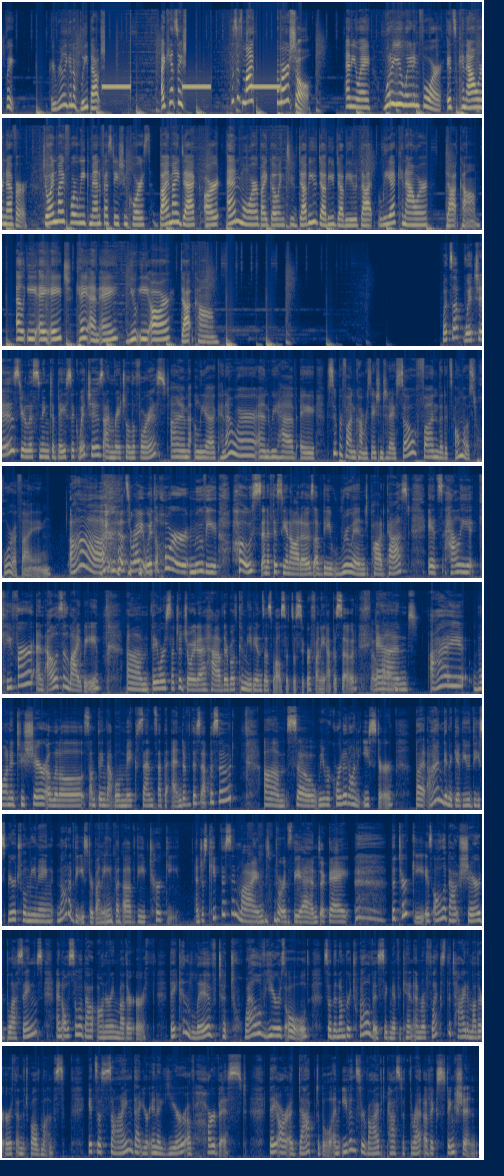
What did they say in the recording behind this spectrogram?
Wait, are you really gonna bleep out sh- I can't say sh- This is my commercial. Anyway, what are you waiting for? It's Knauer or Never. Join my four week manifestation course, buy my deck, art, and more by going to www.leahknauer.com. L E A H K N A U E R.com. What's up, witches? You're listening to Basic Witches. I'm Rachel LaForest. I'm Leah Knauer, and we have a super fun conversation today. So fun that it's almost horrifying. Ah, that's right. With horror movie hosts and aficionados of the Ruined podcast, it's Hallie Kiefer and Allison Leiby. Um, they were such a joy to have. They're both comedians as well, so it's a super funny episode. So fun. and I wanted to share a little something that will make sense at the end of this episode. Um, so we recorded on Easter, but I'm going to give you the spiritual meaning, not of the Easter bunny, but of the turkey. And just keep this in mind towards the end, okay? The turkey is all about shared blessings and also about honoring Mother Earth. They can live to 12 years old, so the number 12 is significant and reflects the tie to Mother Earth and the 12 months. It's a sign that you're in a year of harvest. They are adaptable and even survived past a threat of extinction.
